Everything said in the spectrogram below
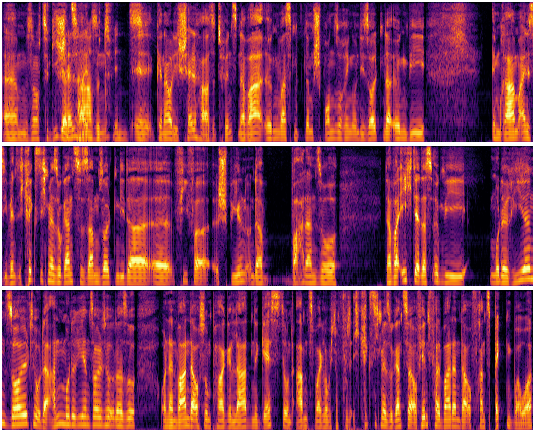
ähm, so noch zu Giga-Zeiten. Twins. Äh, genau, die Shellhase-Twins. Und da war irgendwas mit einem Sponsoring und die sollten da irgendwie im Rahmen eines Events, ich krieg's nicht mehr so ganz zusammen, sollten die da äh, FIFA spielen und da war dann so, da war ich, der das irgendwie moderieren sollte oder anmoderieren sollte oder so. Und dann waren da auch so ein paar geladene Gäste und abends war, glaube ich, noch Fuß. Ich krieg's nicht mehr so ganz. Auf jeden Fall war dann da auch Franz Beckenbauer.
